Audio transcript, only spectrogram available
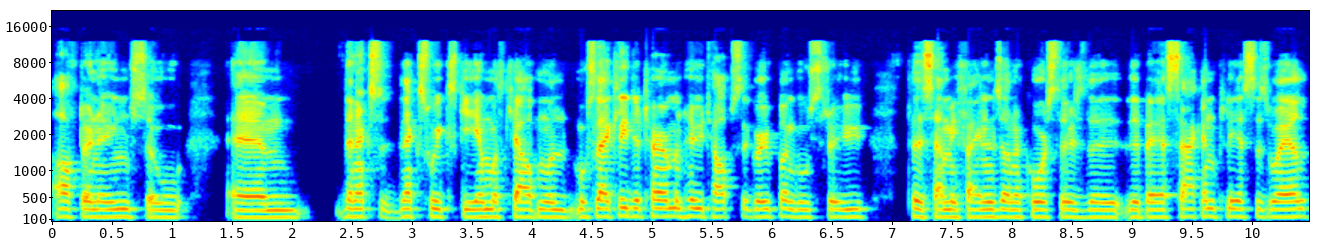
afternoon. So, um, the next next week's game with Calvin will most likely determine who tops the group and goes through to the semi-finals. And of course, there's the the best second place as well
